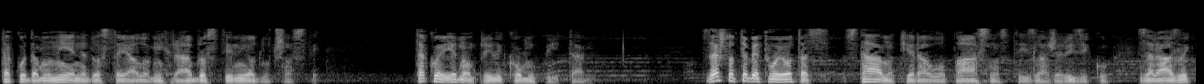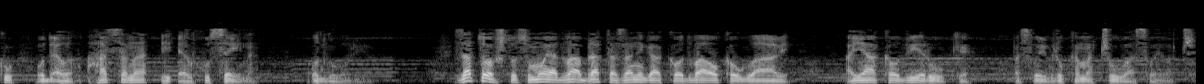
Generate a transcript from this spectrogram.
tako da mu nije nedostajalo ni hrabrosti ni odlučnosti. Tako je jednom prilikom upitan. Zašto tebe tvoj otac stalno tjera u opasnost i izlaže riziku, za razliku od El Hasana i El Huseina? Odgovorio. Zato što su moja dva brata za njega kao dva oka u glavi, a ja kao dvije ruke, pa svojim rukama čuva svoje oči.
